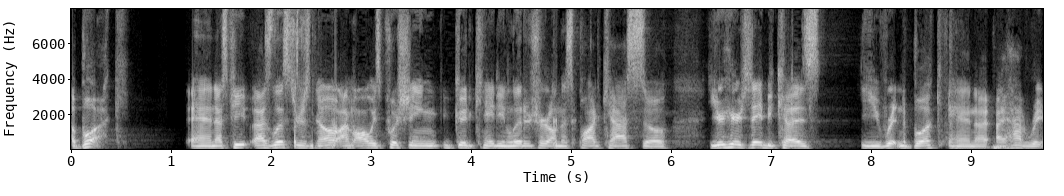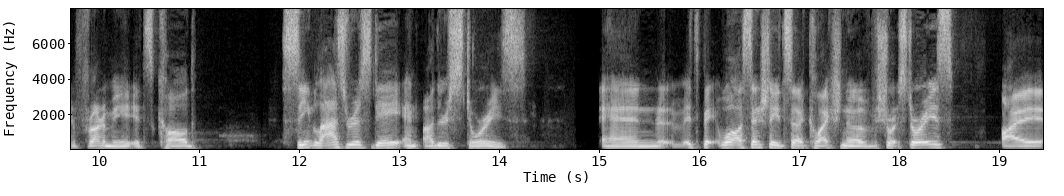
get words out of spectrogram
a book. And as pe- as listeners know, I'm always pushing good Canadian literature on this podcast. So you're here today because you've written a book, and I, I have it right in front of me. It's called St. Lazarus Day and Other Stories. And it's well, essentially, it's a collection of short stories. I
